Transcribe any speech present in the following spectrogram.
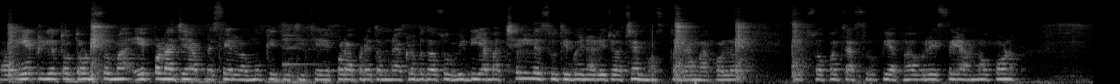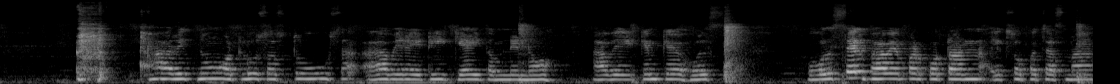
એક લે તો ત્રણસોમાં, એ પણ આજે આપણે સેલમાં મૂકી દીધી છે. એ પણ આપણે તમને આટલા બધા શું વિડીયામાં છેલ્લે સુધી બની રહેજો. છે મસ્ત રામા કલર એકસો પચાસ રૂપિયા ભાવ રહેશે આનો પણ. આ રીતનું આટલું સસ્તું આ વેરાયટી ક્યાંય તમને ન આવે. કેમ કે હોલ હોલસેલ ભાવે પણ કોટન એકસો પચાસમાં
